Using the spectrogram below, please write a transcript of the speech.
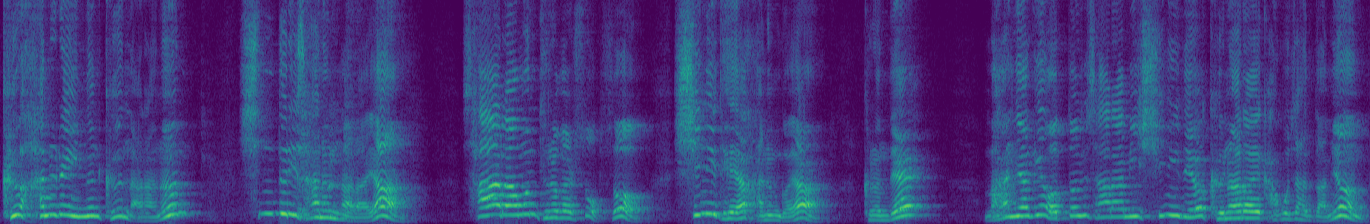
그 하늘에 있는 그 나라는 신들이 사는 나라야. 사람은 들어갈 수 없어. 신이 돼야 가는 거야. 그런데 만약에 어떤 사람이 신이 되어 그 나라에 가고자 한다면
